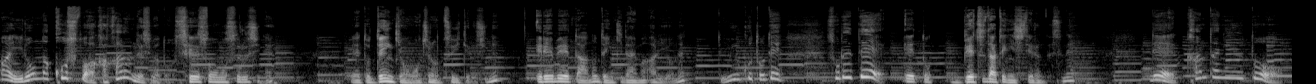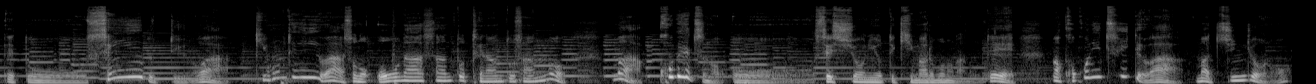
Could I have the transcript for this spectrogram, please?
まあ、いろんなコストはかかるんですよと清掃もするしね、えーと電気ももちろんついてるしねエレベーターの電気代もあるよねということでそれで、えっと、別立てにしてるんですね。で簡単に言うと、えっと、占有部っていうのは基本的にはそのオーナーさんとテナントさんのまあ個別の折衝によって決まるものなので、まあ、ここについては、まあ、賃料の、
